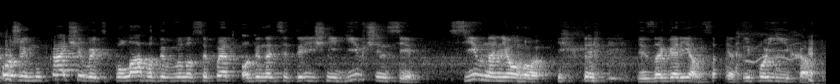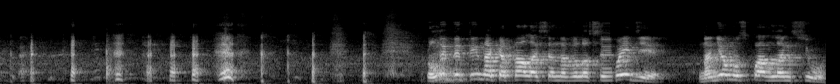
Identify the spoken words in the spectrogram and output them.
Кожий мукачевець полагодив велосипед 11-річній дівчинці, сів на нього і, і загорівся, і поїхав. Коли дитина каталася на велосипеді, на ньому спав ланцюг.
